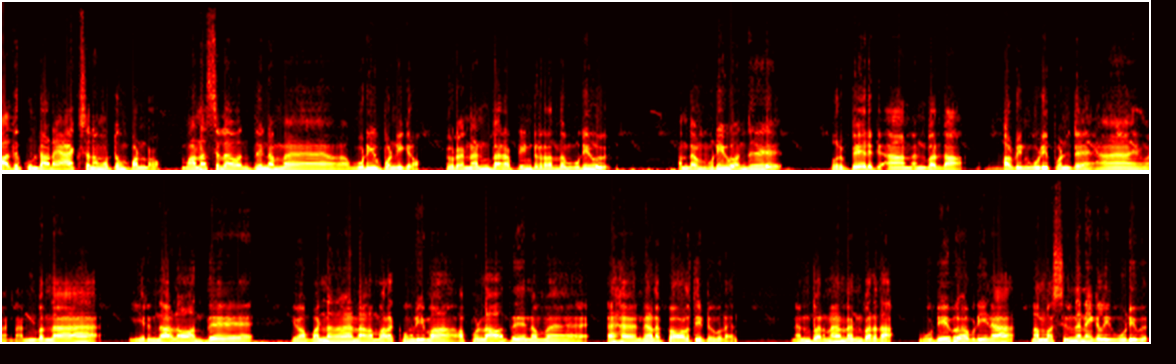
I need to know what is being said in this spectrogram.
அதுக்குண்டான ஆக்ஷனை மட்டும் பண்ணுறோம் மனசில் வந்து நம்ம முடிவு பண்ணிக்கிறோம். இவர் நண்பர் அப்படின்ற அந்த முடிவு. அந்த முடிவு வந்து ஒரு பேருக்கு ஆ நண்பர் தான் அப்படின்னு முடிவு பண்ணிட்டு ஆ இவன் நண்பன் தான். இருந்தாலும் வந்து இவன் பண்ணதெல்லாம் என்னால் மறக்க முடியுமா? அப்படிலாம் வந்து நம்ம நினைப்பை வளர்த்திட்டு இருக்கக்கூடாது. நண்பர்னா நண்பர் தான். முடிவு அப்படின்னா நம்ம சிந்தனைகளின் முடிவு.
